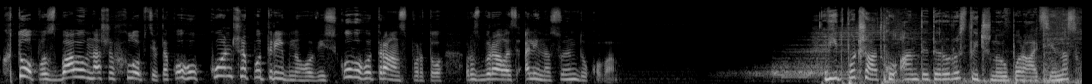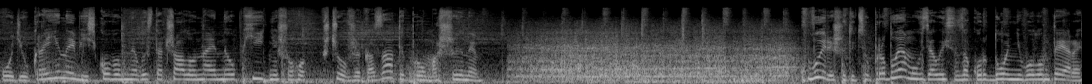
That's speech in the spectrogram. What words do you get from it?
Хто позбавив наших хлопців такого конче потрібного військового транспорту? Розбиралась Аліна Суєндукова. Від початку антитерористичної операції на сході України військовим не вистачало найнеобхіднішого, що вже казати про машини. Вирішити цю проблему взялися закордонні волонтери,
